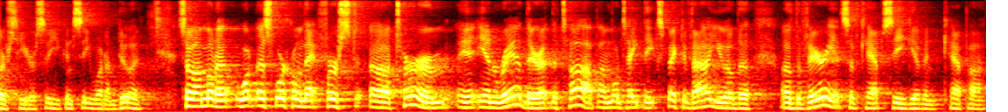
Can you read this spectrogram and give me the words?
colors here so you can see what I'm doing. So I'm going to, let's work on that first uh, term in, red there at the top. I'm going to take the expected value of the, of the variance of cap C given cap I.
